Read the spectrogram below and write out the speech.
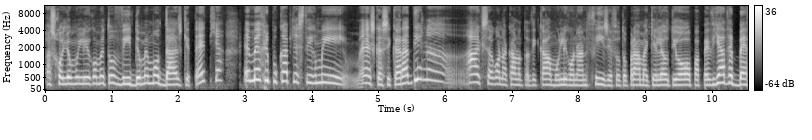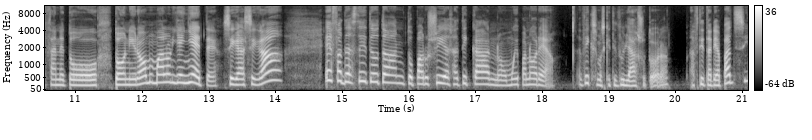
ασχολιόμουν λίγο με το βίντεο, με μοντάζ και τέτοια. Ε, μέχρι που κάποια στιγμή έσκασε η καραντίνα, άρχισα εγώ να κάνω τα δικά μου, λίγο να ανθίζει αυτό το πράγμα και λέω ότι όπα παιδιά δεν πέθανε το, το όνειρό μου, μάλλον γεννιέται σιγά σιγά. Ε, φανταστείτε όταν το παρουσίασα τι κάνω, μου είπαν ωραία, δείξε μας και τη δουλειά σου τώρα. Αυτή ήταν η απάντηση.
